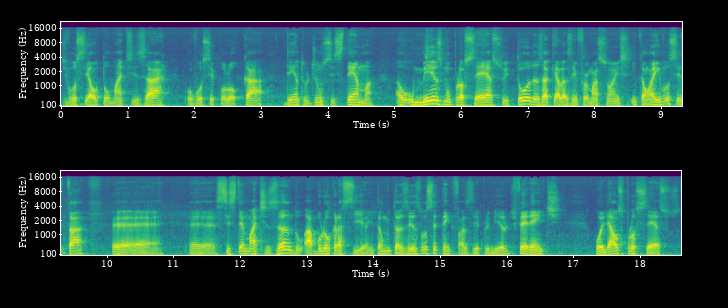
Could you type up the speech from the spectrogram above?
de você automatizar ou você colocar dentro de um sistema o mesmo processo e todas aquelas informações. Então aí você está é, é, sistematizando a burocracia. Então muitas vezes você tem que fazer primeiro diferente, olhar os processos,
